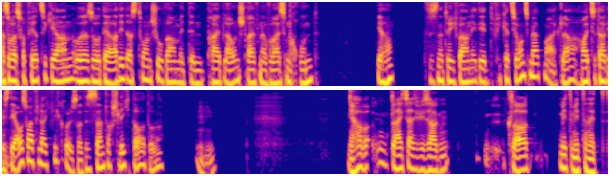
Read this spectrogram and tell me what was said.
Also was vor 40 Jahren oder so der Adidas-Turnschuh war mit den drei blauen Streifen auf weißem Grund. Ja, Das ist natürlich war ein Identifikationsmerkmal, klar. Heutzutage mhm. ist die Auswahl vielleicht viel größer. Das ist einfach schlicht dort, oder? Mhm. Ja, aber gleichzeitig, wir sagen, klar, mit dem Internet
